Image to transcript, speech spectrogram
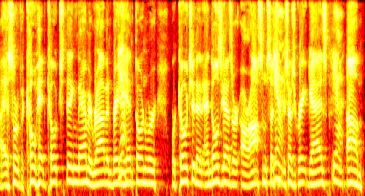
uh, it's sort of a co-head coach thing there. I mean, Rob and Brady Yeah. Henthorn were were coaching, and, and those guys are, are awesome, such Yeah. such great guys. Yeah. Um,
